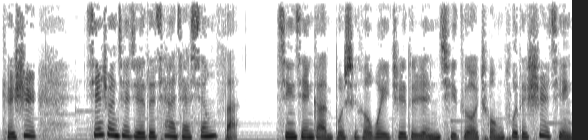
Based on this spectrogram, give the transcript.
可是，先生却觉得恰恰相反，新鲜感不是和未知的人去做重复的事情，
